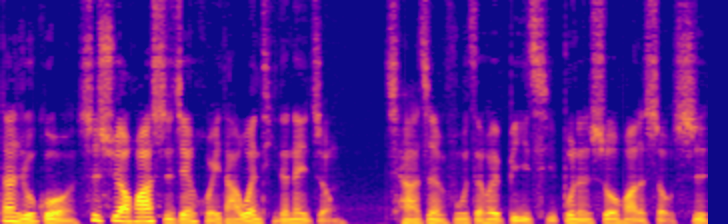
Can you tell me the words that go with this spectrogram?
但如果是需要花时间回答问题的那种，家政夫则会比起不能说话的手势，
